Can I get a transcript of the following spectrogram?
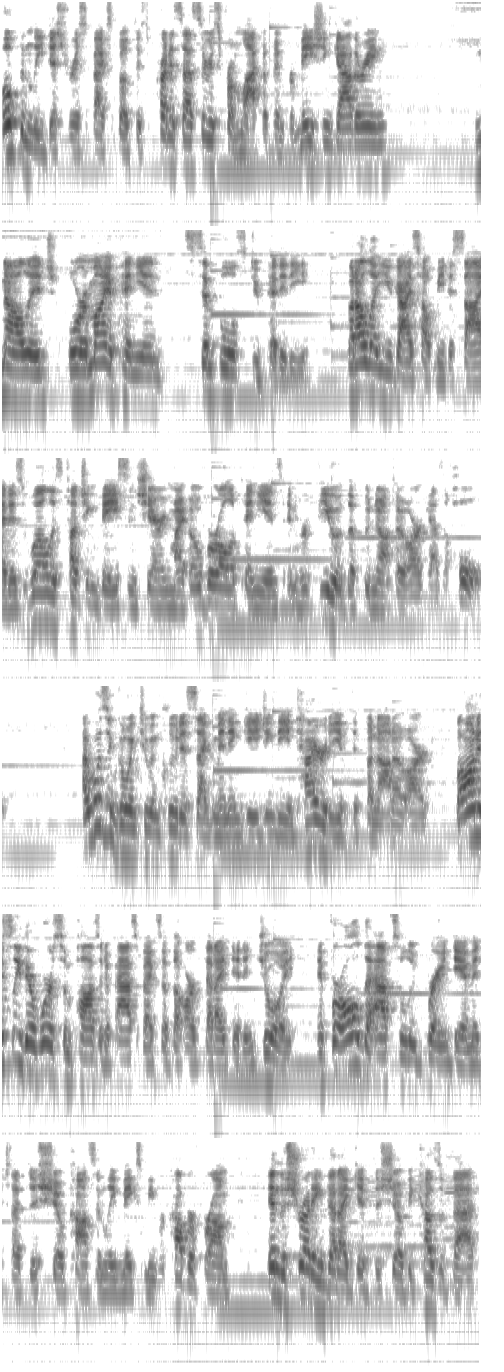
openly disrespects both its predecessors from lack of information gathering, knowledge, or in my opinion, simple stupidity, but I'll let you guys help me decide, as well as touching base and sharing my overall opinions and review of the Funato arc as a whole. I wasn't going to include a segment engaging the entirety of the Funato arc, but honestly, there were some positive aspects of the arc that I did enjoy, and for all the absolute brain damage that this show constantly makes me recover from, and the shredding that I give the show because of that,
